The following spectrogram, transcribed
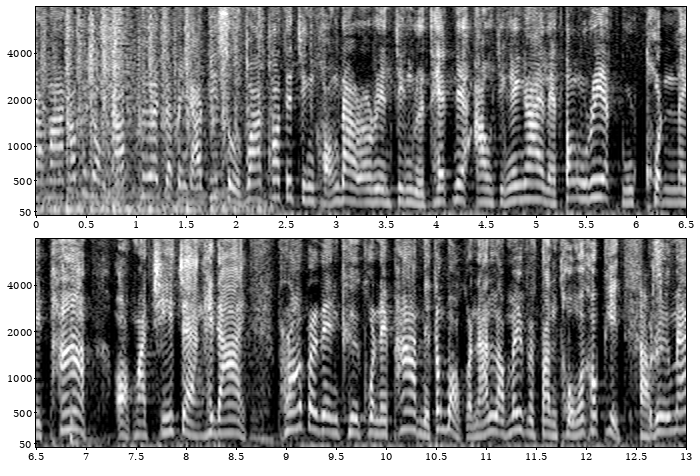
กลับมาครับผู้ชมครับ เพื่อจะเป็นการพิสูจน์ว่าข้อเท็จจริงของดาราเรียนจริง หรือเท็จเนี่ยเอาจริงง่ายๆเลยต้องเรียกคนในภาพออกมาชี้แจงให้ได้ เพราะประเด็นคือคนในภาพเนี่ยต้องบอกก่อนนะเราไม่ไปฟันธงว่าเขาผิดครับหรือแม้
